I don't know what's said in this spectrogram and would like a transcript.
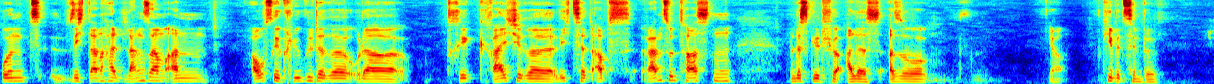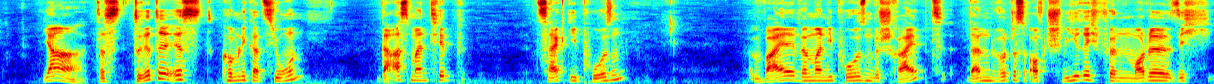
und sich dann halt langsam an ausgeklügeltere oder trickreichere Lichtsetups ranzutasten. Und das gilt für alles. Also, ja, keep it simple. Ja, das dritte ist Kommunikation. Da ist mein Tipp, zeig die Posen. Weil, wenn man die Posen beschreibt, dann wird es oft schwierig für ein Model, sich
